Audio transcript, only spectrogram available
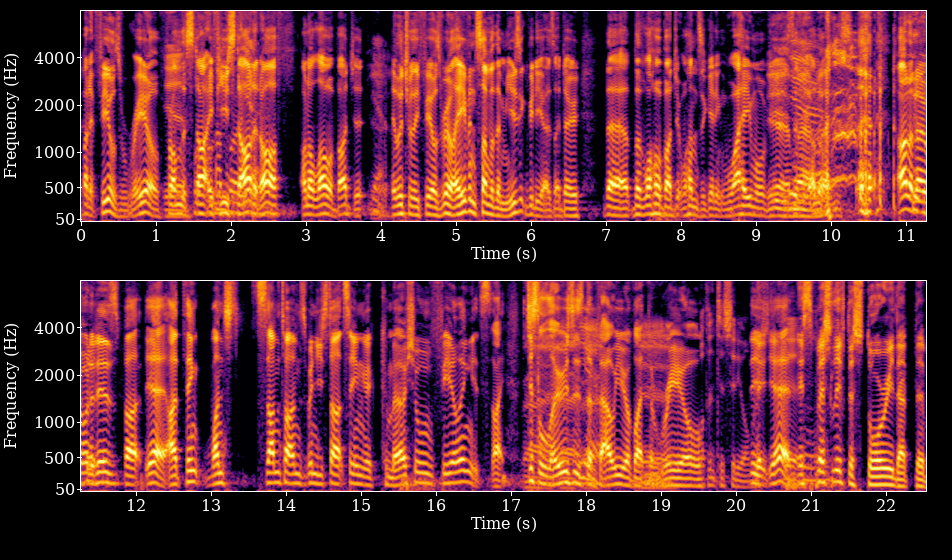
but it feels real from the start. If you the- started yeah. off on a lower budget, Yeah. it literally feels real. Even some of the music videos I do, the the lower budget ones are getting way more views Yeah, than man. the other ones. I don't know what it is, but yeah, I think once sometimes when you start seeing a commercial feeling, it's like it just loses the Yeah. value of like the real. Authenticity The, almost. yeah, especially if the story that the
